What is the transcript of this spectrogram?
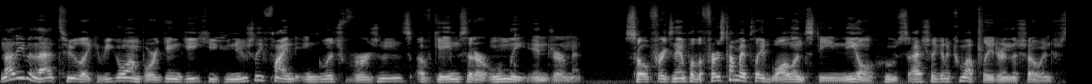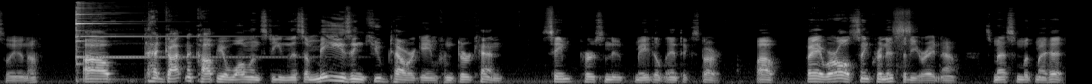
Not even that, too. Like, if you go on Board Game Geek, you can usually find English versions of games that are only in German. So, for example, the first time I played Wallenstein, Neil, who's actually going to come up later in the show, interestingly enough, uh, had gotten a copy of Wallenstein, this amazing Cube Tower game from Dirk Henn. Same person who made Atlantic Star. Wow. Hey, we're all synchronicity right now. It's messing with my head.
